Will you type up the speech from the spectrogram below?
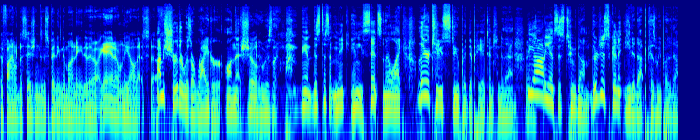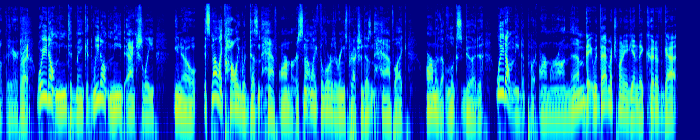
the final decisions and spending the money, that they're like, hey, I don't need all that stuff. I'm sure there was a writer on that show who was like, man, this doesn't make any sense. And they're like, they're too stupid to pay attention to that. The audience is too dumb. They're just going to eat it up because we put it out there. Right. We don't need to make it, we don't need to actually, you know, it's not like Hollywood doesn't have armor. It's not like the Lord of the Rings production doesn't have like armor that looks good. We don't need to put armor on them. they, with that much money again, they could have got,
